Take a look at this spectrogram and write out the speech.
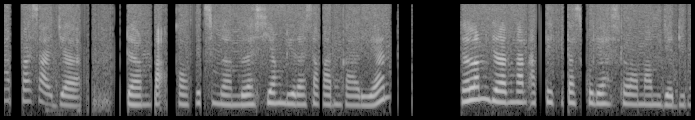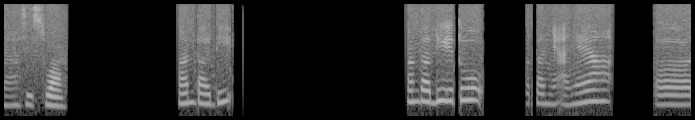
apa saja dampak COVID-19 yang dirasakan kalian dalam menjalankan aktivitas kuliah selama menjadi mahasiswa? Kan tadi kan tadi itu pertanyaannya yang eh,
